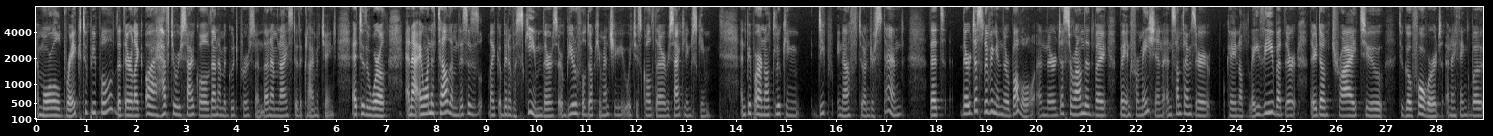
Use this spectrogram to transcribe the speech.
a moral break to people that they're like, oh, I have to recycle, then I'm a good person, then I'm nice to the climate change, uh, to the world. And I, I want to tell them this is like a bit of a scheme. There's a beautiful documentary which is called the recycling scheme. And people are not looking deep enough to understand that they're just living in their bubble and they're just surrounded by, by information and sometimes they're okay, not lazy, but they're, they don't try to, to go forward. And I think bo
